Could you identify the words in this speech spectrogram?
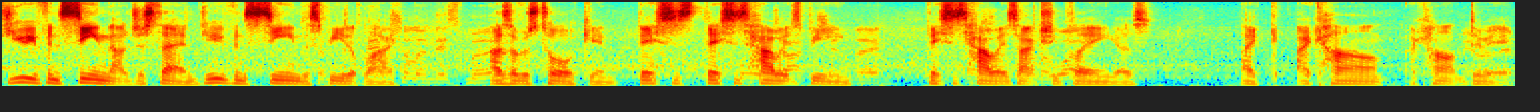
do you even seen that just then? Do you even seen the speed up lag as I was talking? This is this is how it's been. This is how it's actually playing us. Like, I can't, I can't do it.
